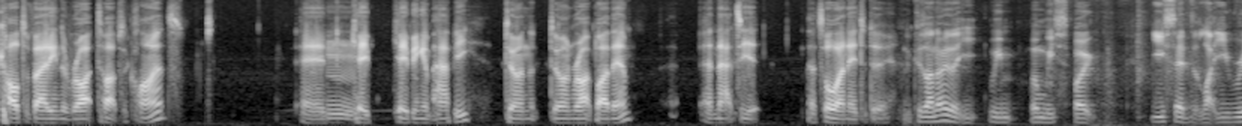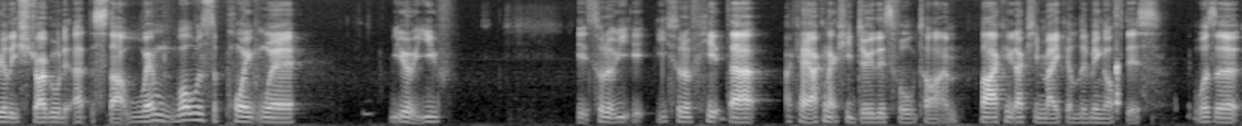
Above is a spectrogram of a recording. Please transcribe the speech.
cultivating the right types of clients and Mm. keep keeping them happy, doing doing right by them, and that's it. That's all I need to do. because I know that you, we when we spoke, you said that like you really struggled at the start. When what was the point where you you it sort of you, you sort of hit that okay I can actually do this full time. Like I can actually make a living off this. Was it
